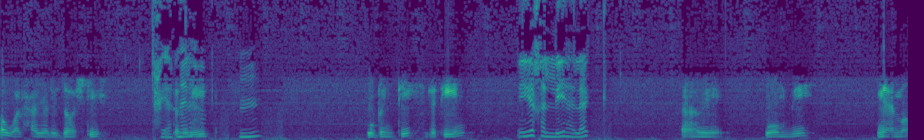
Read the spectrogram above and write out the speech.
أول حاجة لزوجتي. تحياتنا لها. وبنتي لتين. يخليها لك. يعني وأمي نعمة.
